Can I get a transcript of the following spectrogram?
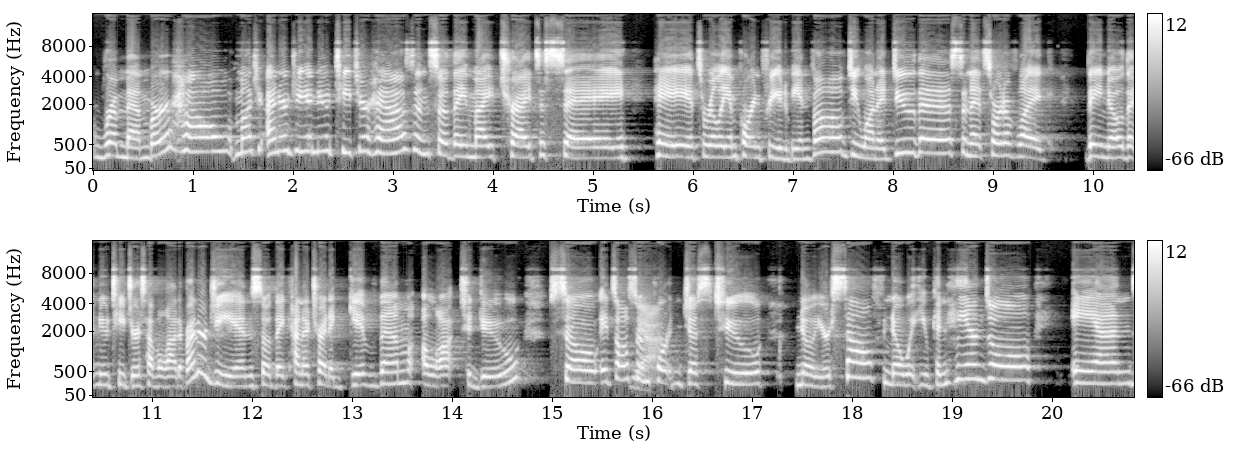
remember how much energy a new teacher has. And so they might try to say, hey, it's really important for you to be involved. Do you want to do this? And it's sort of like they know that new teachers have a lot of energy. And so they kind of try to give them a lot to do. So it's also yeah. important just to know yourself, know what you can handle, and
